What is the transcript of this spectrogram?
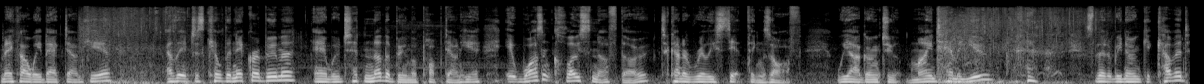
make our way back down here. Elliot just killed the Necro Boomer, and we've had another Boomer pop down here. It wasn't close enough, though, to kind of really set things off. We are going to mind hammer you. so that we don't get covered.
